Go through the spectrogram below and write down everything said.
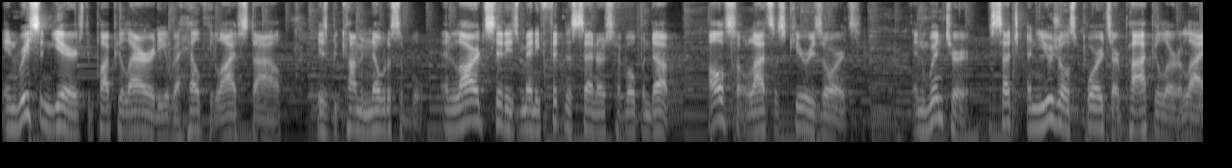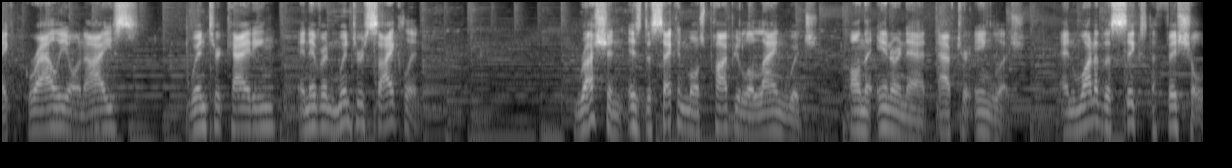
in recent years, the popularity of a healthy lifestyle is becoming noticeable. In large cities, many fitness centers have opened up, also lots of ski resorts. In winter, such unusual sports are popular like rally on ice, winter kiting, and even winter cycling. Russian is the second most popular language on the internet after English, and one of the six official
